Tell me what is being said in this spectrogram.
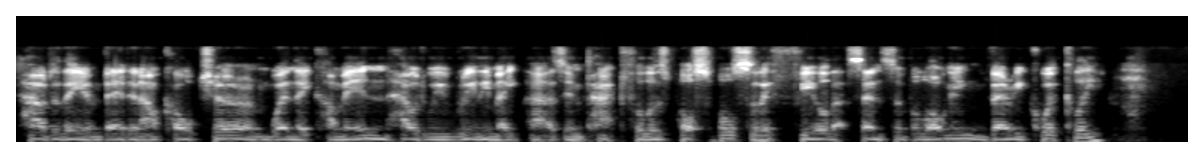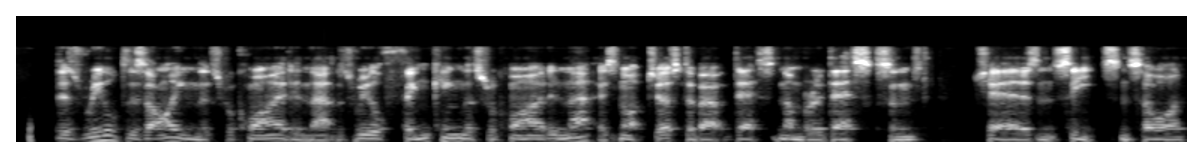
How do they embed in our culture? And when they come in, how do we really make that as impactful as possible so they feel that sense of belonging very quickly? There's real design that's required in that. There's real thinking that's required in that. It's not just about desk number of desks and chairs and seats and so on.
